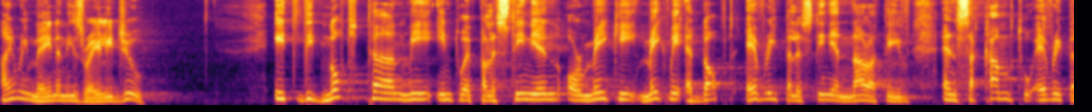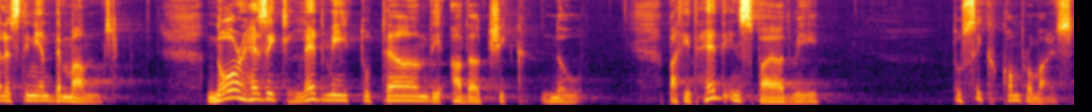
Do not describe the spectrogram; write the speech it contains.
I remain an Israeli Jew. It did not turn me into a Palestinian or make, make me adopt every Palestinian narrative and succumb to every Palestinian demand. Nor has it led me to turn the other cheek, no. But it had inspired me to seek compromise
